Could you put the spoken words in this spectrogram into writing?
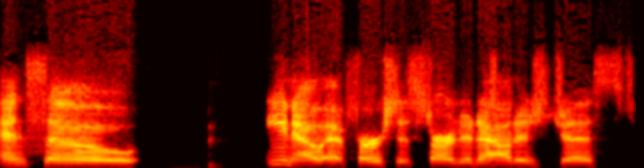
And so you know, at first it started out as just,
